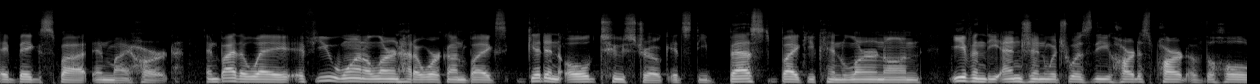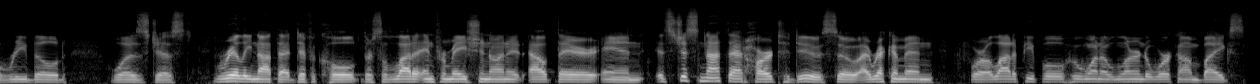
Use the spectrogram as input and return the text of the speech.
a big spot in my heart. And by the way, if you want to learn how to work on bikes, get an old two-stroke. It's the best bike you can learn on. Even the engine, which was the hardest part of the whole rebuild, was just really not that difficult. There's a lot of information on it out there, and it's just not that hard to do. So I recommend for a lot of people who want to learn to work on bikes,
